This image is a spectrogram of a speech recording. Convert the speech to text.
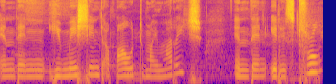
and then he mentioned about my marriage, and then it is true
